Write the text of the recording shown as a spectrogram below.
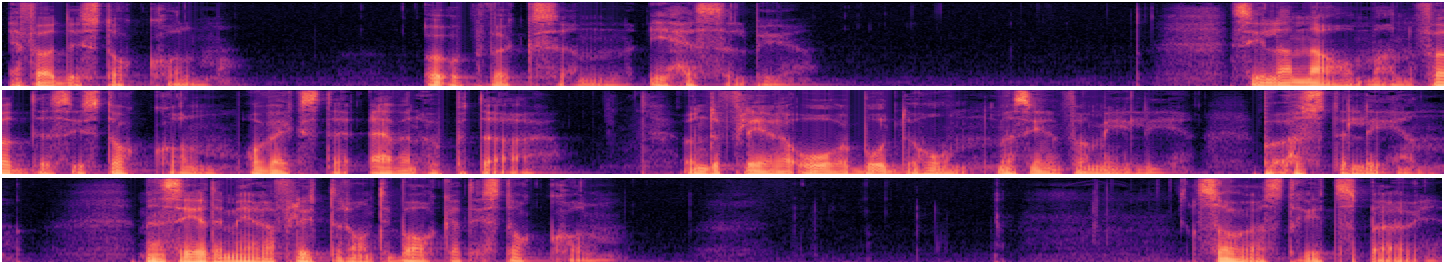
är född i Stockholm och uppvuxen i Hässelby. Silla Naumann föddes i Stockholm och växte även upp där. Under flera år bodde hon med sin familj på Österlen. Men sedermera flyttade hon tillbaka till Stockholm. Sara Stridsberg.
